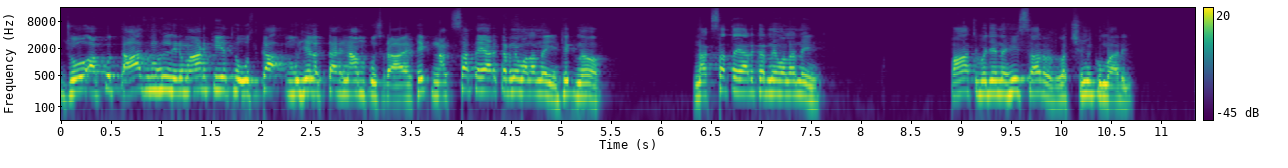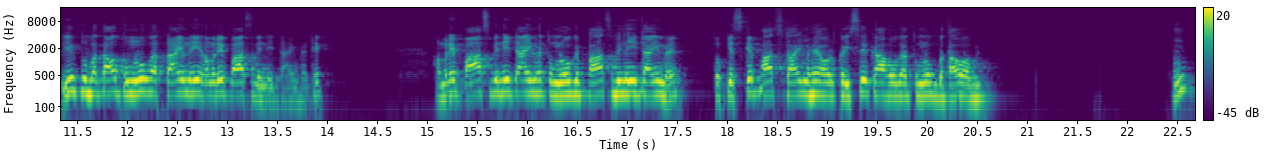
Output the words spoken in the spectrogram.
जो आपको ताजमहल निर्माण किए थे, उसका मुझे लगता है नाम पूछ रहा है। ठीक? नक्शा तैयार करने वाला नहीं, ठीक ना? नक्शा तैयार करने वाला नहीं। पाँच बजे नहीं, सर, लक्ष्मी कुमारी। ये तो बताओ, तुम लोगों का टाइम नहीं, हमारे पास भी नहीं टाइम है, ठीक? हमारे पास भी नहीं टाइम है, तुम लोगों के पास भी नहीं टाइम है तो किसके पास टाइम है और कैसे क्या होगा, तुम लोग बताओ अभी। हम्म?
